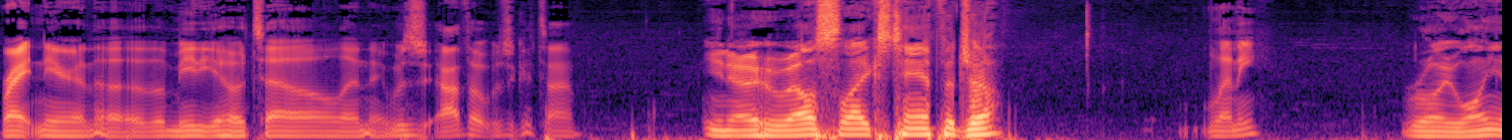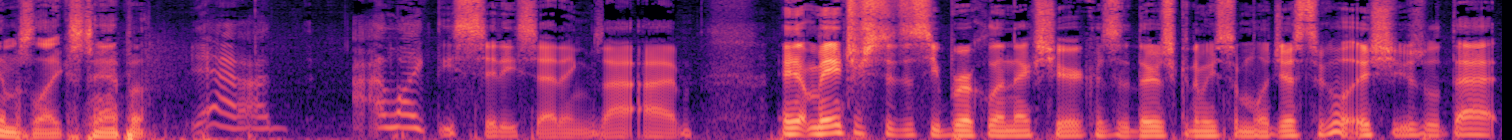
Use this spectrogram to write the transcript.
right near the the media hotel and it was I thought it was a good time. You know who else likes Tampa, Joe? Lenny. Roy Williams likes Tampa. Yeah, I, I like these city settings. I, I'm I'm interested to see Brooklyn next year because there's going to be some logistical issues with that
